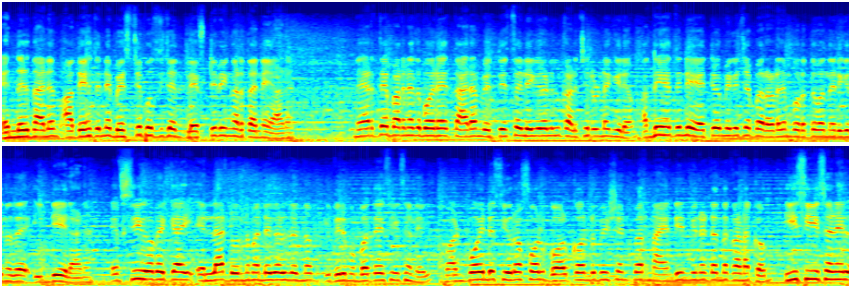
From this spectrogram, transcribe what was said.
എന്നിരുന്നാലും അദ്ദേഹത്തിന്റെ ബെസ്റ്റ് പൊസിഷൻ ലെഫ്റ്റ് വിങ്ങർ തന്നെയാണ്. നേരത്തെ പറഞ്ഞതുപോലെ താരം വ്യത്യസ്ത ലീഗുകളിൽ കളിച്ചിട്ടുണ്ടെങ്കിലും അദ്ദേഹത്തിന്റെ ഏറ്റവും മികച്ച പ്രകടനം പുറത്തു വന്നിരിക്കുന്നത് ഇന്ത്യയിലാണ്. എഫ് സി ഗോവയ്ക്കായി എല്ലാ ടൂർണമെന്റുകളിൽ നിന്നും ഇതിനു മുമ്പത്തെ സീസണിൽ one point zero four goal contribution per nineteen minute എന്ന കണക്കും ഈ സീസണിൽ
